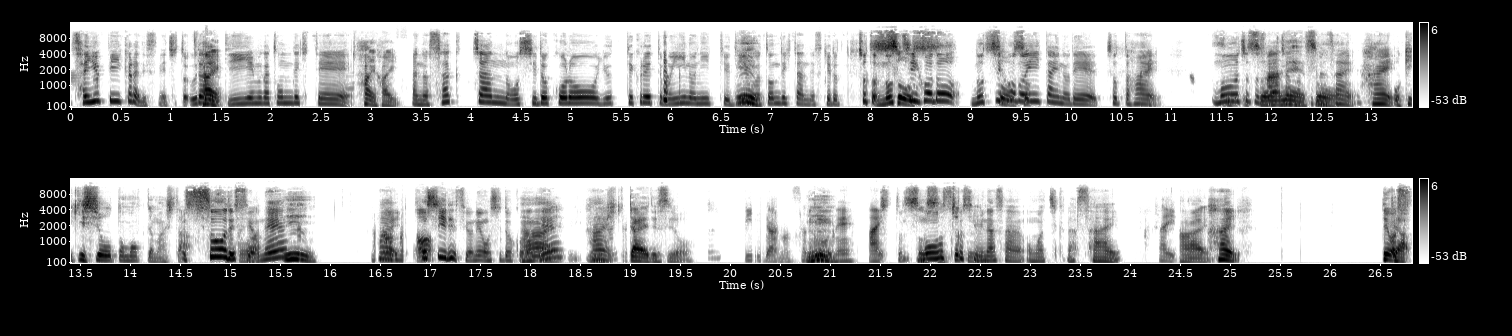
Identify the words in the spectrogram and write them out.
さゆぴーからですね、ちょっと裏ではい DM が飛んできて、はいはい。あの、さくちゃんの推しどころを言ってくれてもいいのにっていう DM が飛んできたんですけど、ちょっと後ほど、後ほど言いたいので、ちょっとはい、もうちょっとさくちゃん待ってください。はいお。聞きしようと思ってました。そうですよねうん。はい。欲しいですよね、推しどころはいね。。はい聞。きたいですよ。リーダーの策をね。はいちょ。っともうちょっとね少し皆さんお待ちください。はい。はい。はい。では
